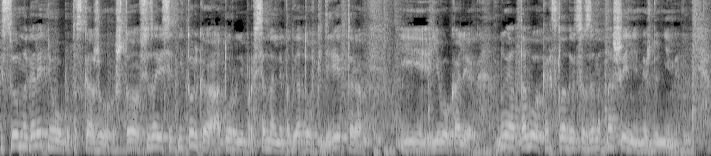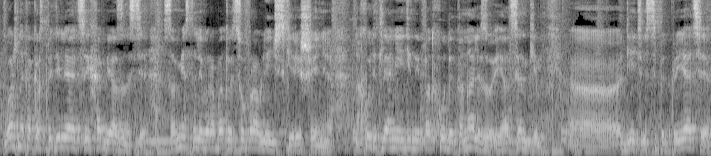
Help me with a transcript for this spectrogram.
Из своего многолетнего опыта скажу, что все зависит не только от уровня профессиональной подготовки директора и его коллег, но и от того, как складываются взаимоотношения между ними. Важно, как распределяются их обязанности, совместно ли вырабатываются управленческие решения, находят ли они единые подходы к анализу и оценке э, деятельности предприятия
